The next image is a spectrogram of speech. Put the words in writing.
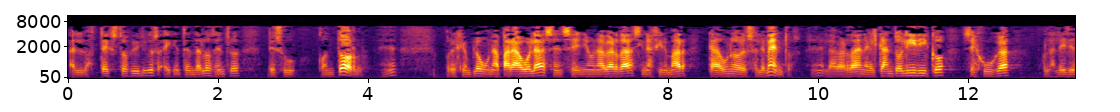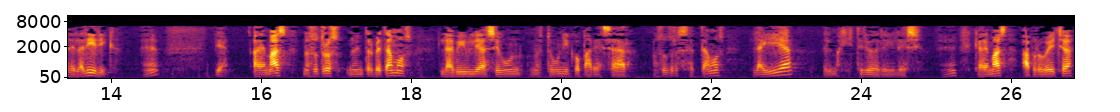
a los textos bíblicos hay que entenderlos dentro de su contorno. ¿eh? Por ejemplo, una parábola se enseña una verdad sin afirmar cada uno de los elementos. ¿eh? La verdad en el canto lírico se juzga por las leyes de la lírica. ¿eh? Bien, además nosotros no interpretamos la Biblia según nuestro único parecer. Nosotros aceptamos la guía del magisterio de la Iglesia. ¿Eh? que además aprovecha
